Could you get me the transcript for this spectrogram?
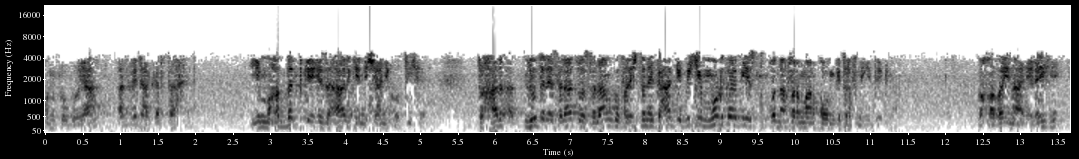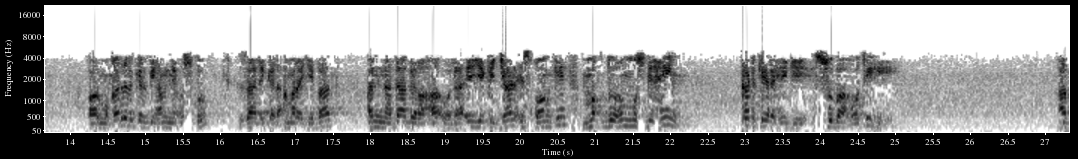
ان کو گویا الوداع کرتا ہے۔ یہ محبت کے اظہار کی نشانی ہوتی ہے۔ تو ہر لط علیہ سلاۃ والسلام کو فرشتوں نے کہا کہ پیچھے مڑ کر بھی اس خدا فرمان قوم کی طرف نہیں دیکھنا۔ خبر نہ ہے اور مقرر کر دی ہم نے اس کو. ذالک امر یہ بات. رہا یہ کہ جڑ اس قوم کے مقدوم مصبحین. کٹ کے رہے گی، صبح ہوتی ہی. اب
